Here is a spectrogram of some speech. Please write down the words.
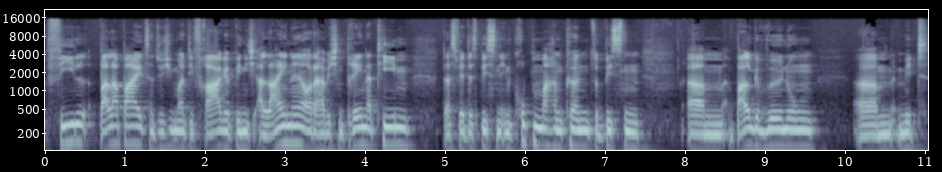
viel Ballarbeit. Ist natürlich immer die Frage, bin ich alleine oder habe ich ein Trainerteam, dass wir das ein bisschen in Gruppen machen können, so ein bisschen ähm, Ballgewöhnung ähm, mit,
